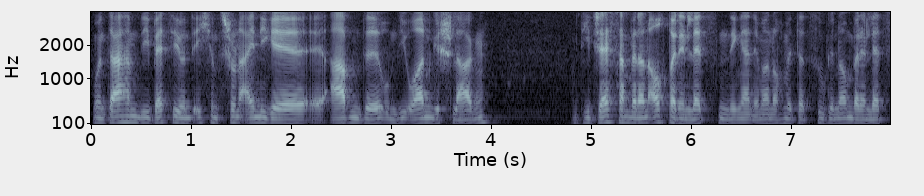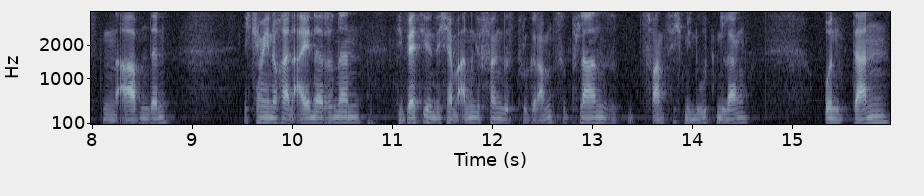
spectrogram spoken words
Und da haben die Betty und ich uns schon einige äh, Abende um die Ohren geschlagen. Die Jazz haben wir dann auch bei den letzten Dingern immer noch mit dazu genommen, bei den letzten Abenden. Ich kann mich noch an einen erinnern. Die Betty und ich haben angefangen, das Programm zu planen, so 20 Minuten lang. Und dann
